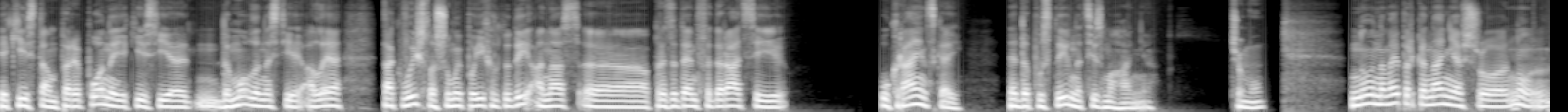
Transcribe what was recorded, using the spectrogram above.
якісь там перепони, якісь є домовленості, але так вийшло, що ми поїхали туди, а нас е, президент Федерації Української не допустив на ці змагання. Чому? Ну, на моє переконання, що ну,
